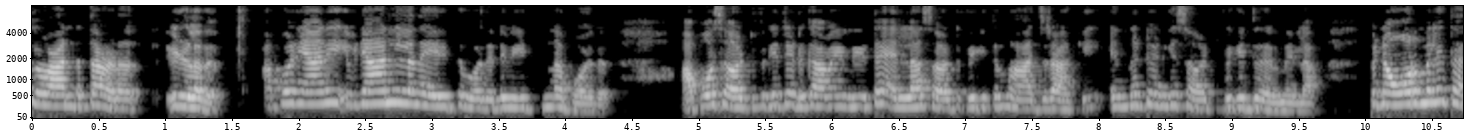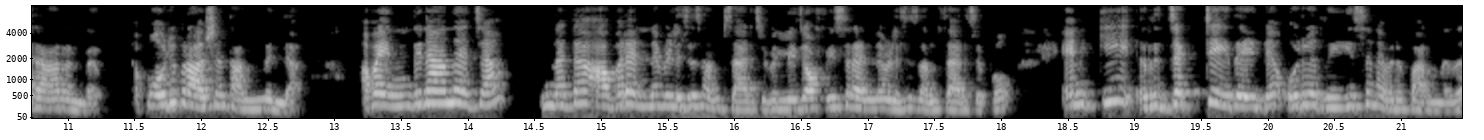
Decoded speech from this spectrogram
ട്രിവാൻഡത്താണ് ഉള്ളത് അപ്പോൾ ഞാൻ ഞാനല്ല നേരിട്ട് പോയത് എന്റെ വീട്ടിൽ നിന്നാണ് പോയത്. അപ്പോൾ സർട്ടിഫിക്കറ്റ് എടുക്കാൻ വേണ്ടിയിട്ട് എല്ലാ സർട്ടിഫിക്കറ്റും ഹാജരാക്കി. എന്നിട്ടും എനിക്ക് സർട്ടിഫിക്കറ്റ് തരുന്നില്ല. ഇപ്പൊ നോർമലി തരാറുണ്ട്. അപ്പൊ ഒരു പ്രാവശ്യം തന്നില്ല. അപ്പൊ എന്തിനാന്ന് വെച്ചാ എന്നിട്ട് അവർ എന്നെ വിളിച്ച് സംസാരിച്ചു. വില്ലേജ് ഓഫീസർ എന്നെ വിളിച്ച് സംസാരിച്ചപ്പോ എനിക്ക് റിജക്ട് ചെയ്തതിന്റെ ഒരു റീസൺ അവർ പറഞ്ഞത്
